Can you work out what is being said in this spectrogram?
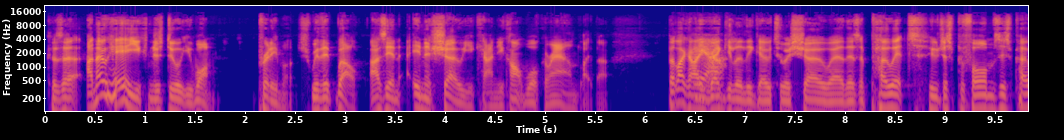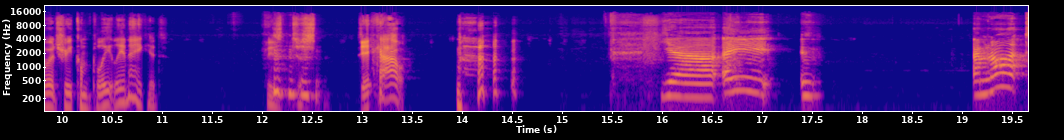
Because uh, I know here you can just do what you want, pretty much. With it, well, as in in a show you can. You can't walk around like that. But like I Yeah. regularly go to a show where there's a poet who just performs his poetry completely naked. He's just dick out. Yeah, I I'm not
